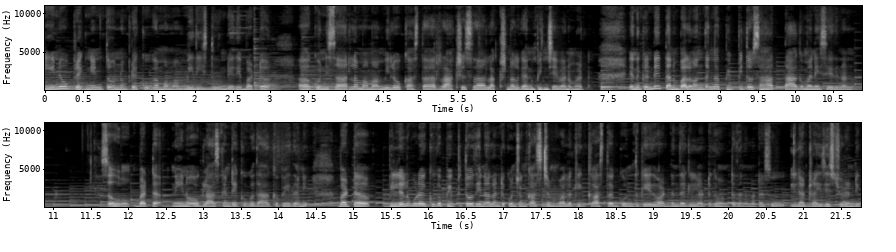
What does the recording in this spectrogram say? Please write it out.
నేను ప్రెగ్నెంట్తో ఉన్నప్పుడు ఎక్కువగా మా మమ్మీ తీస్తూ ఉండేది. బట్ కొన్నిసార్లు మా మమ్మీలో కాస్త రాక్షస లక్షణాలు కనిపించేవి అనమాట ఎందుకంటే తను బలవంతంగా పిప్పితో సహా తాగమనేసేది నన్ను. సో బట్ నేను ఓ గ్లాస్ కంటే ఎక్కువగా తాగకపోయేదని బట్ పిల్లలు కూడా ఎక్కువగా పిప్పితో తినాలంటే కొంచెం కష్టం. వాళ్ళకి కాస్త గొంతుకు ఏదో అడ్డం తగిలినట్టుగా ఉంటుంది అనమాట సో ఇలా ట్రై చేసి చూడండి.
